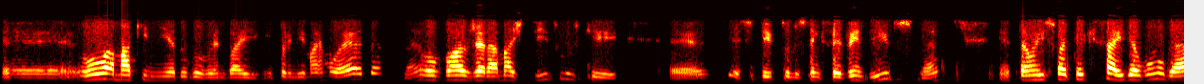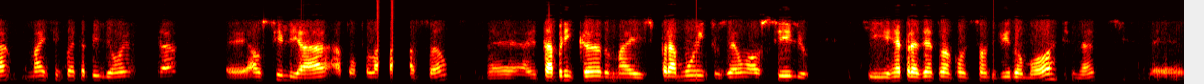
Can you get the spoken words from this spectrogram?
É, ou a maquininha do governo vai imprimir mais moeda, né, ou vão gerar mais títulos, que é, esses títulos têm que ser vendidos. Né, então, isso vai ter que sair de algum lugar, mais 50 bilhões para é, auxiliar a população. É, a gente está brincando, mas para muitos é um auxílio que representa uma condição de vida ou morte, né? É,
